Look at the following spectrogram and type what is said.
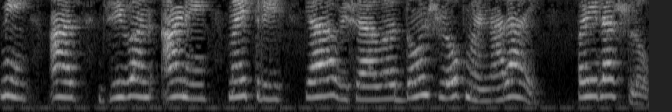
मी आज जीवन आणि मैत्री या विषयावर दोन श्लोक म्हणणार आहे. पहिला श्लोक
